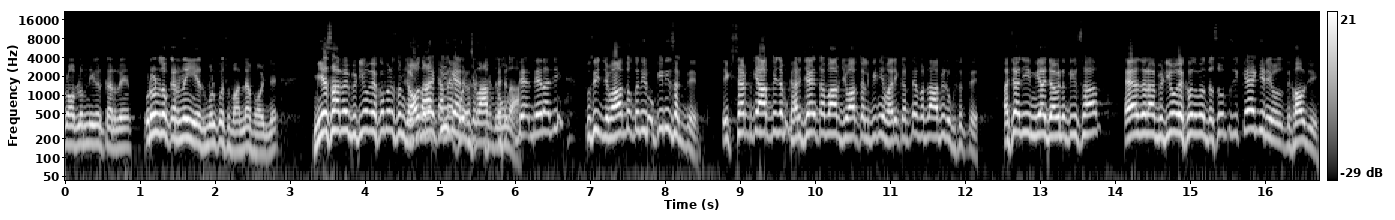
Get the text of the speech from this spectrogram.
प्रॉब्लम नहीं कर रहे हैं। उन्होंने तो करना ही है इस मुल्क को संभालना है फौज ने। मियाँ साहब वीडियो देखो मैंने समझाओ देना की कह जवाब दूँगा। दे, देना जी तुम जवाब तो कभी रुक ही नहीं सकते। एक्सेप्ट कि आपके जब घर जाए तब आप जवाब तलबी नहीं हमारी करते वरना आप नहीं रुक सकते। अच्छा जी मियाँ जावेद लतीफ़ साहब ए जरा वीडियो देखो तो मैं दसो तुम कह की रहे हो? दिखाओ जी।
